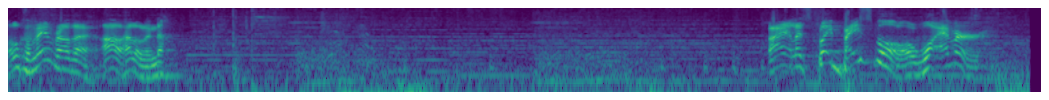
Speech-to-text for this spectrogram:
Welcome in, brother. Oh, hello, Linda. All right, let's play baseball or whatever.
